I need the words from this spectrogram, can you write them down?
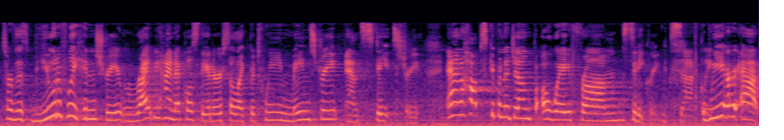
sort of this beautifully hidden street right behind Eccles Theater, so like between Main Street and State Street. And a hop, skip, and a jump away from City Creek. Exactly. We are at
